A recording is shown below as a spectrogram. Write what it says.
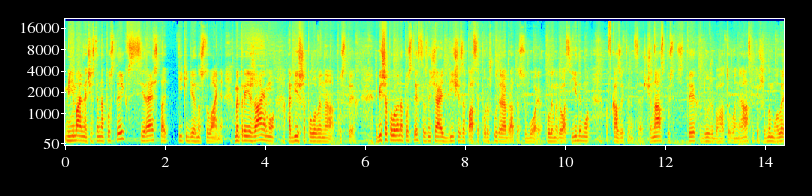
мінімальна частина пустих, всі решта тільки діагностування. Ми приїжджаємо, а більша половина пустих. Більша половина пустих це означає більші запаси порошку треба брати з собою. Коли ми до вас їдемо, вказуємо вказуйте на це, що нас пустих дуже багато вогнегасників, щоб ми могли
